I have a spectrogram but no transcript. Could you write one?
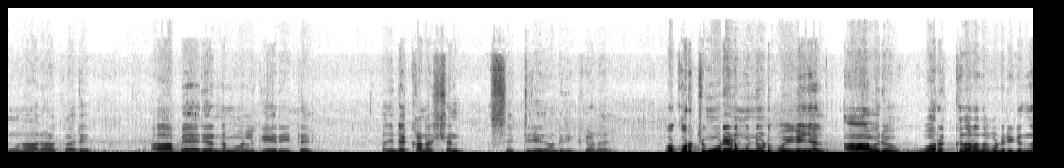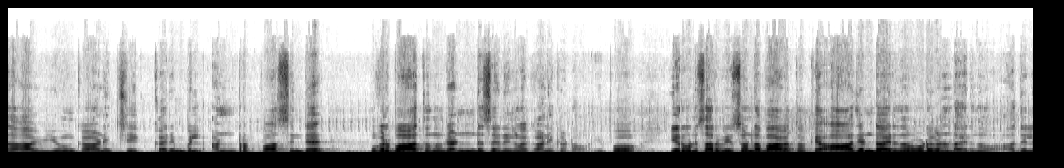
മൂന്നാലാൾക്കാർ ആ ബാരിയറിന്റെ മുകളിൽ കയറിയിട്ട് അതിന്റെ കണക്ഷൻ സെറ്റ് ചെയ്തുകൊണ്ടിരിക്കുകയാണ്. അപ്പോൾ കുറച്ചും കൂടിയാണ് മുന്നോട്ട് പോയി കഴിഞ്ഞാൽ ആ ഒരു വർക്ക് നടന്നുകൊണ്ടിരിക്കുന്ന ആ വ്യൂവും കാണിച്ച് കരിമ്പിൽ അണ്ടർപാസിന്റെ മുകൾ ഭാഗത്തുനിന്നും രണ്ട് സൈഡുകളെ കാണിക്കട്ടോ. ഇപ്പോൾ ഈ റോഡ് സർവീസ് റോഡിന്റെ ഭാഗത്തൊക്കെ ആദ്യം ഉണ്ടായിരുന്ന റോഡുകളുണ്ടായിരുന്നു. അതിൽ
